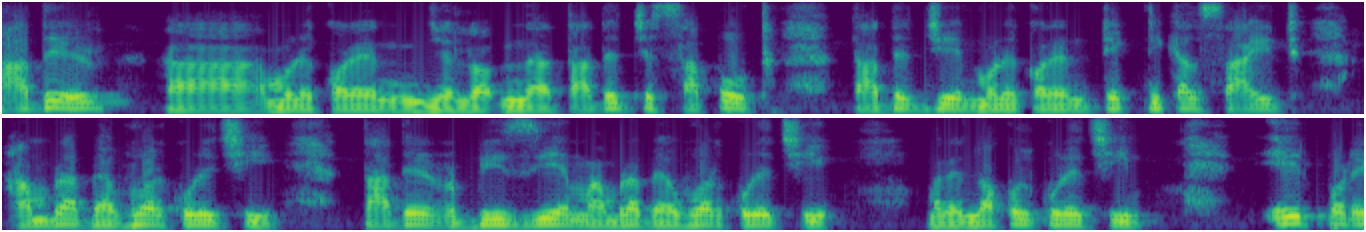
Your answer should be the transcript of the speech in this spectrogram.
তাদের মনে করেন যে তাদের যে সাপোর্ট তাদের যে মনে করেন টেকনিক্যাল সাইট আমরা ব্যবহার করেছি, তাদের বিজিএম আমরা ব্যবহার করেছি মানে নকল করেছি। এরপরে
